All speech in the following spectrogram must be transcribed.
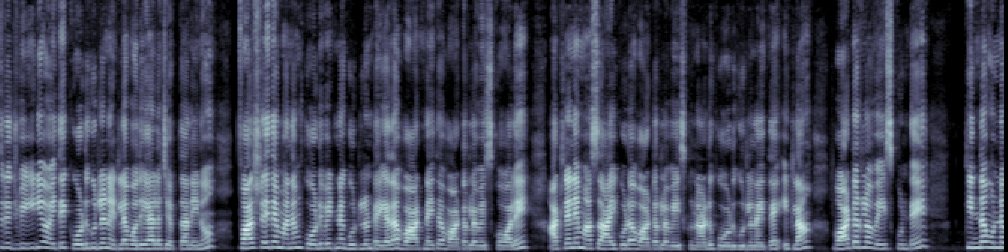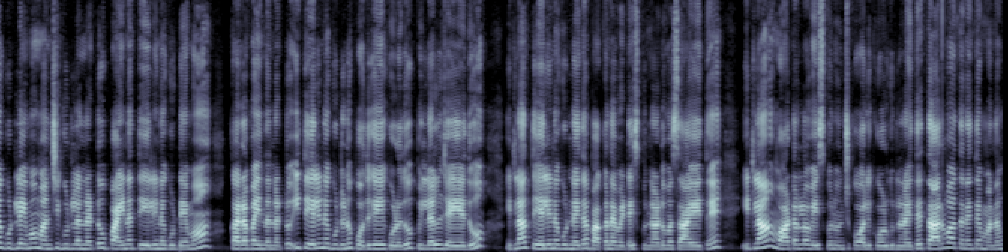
ఫ్రెండ్స్ ఈరోజు వీడియో అయితే కోడిగుడ్లను ఎట్లా వదిలేయాలో చెప్తాను నేను. ఫస్ట్ అయితే మనం కోడి పెట్టిన గుడ్లు ఉంటాయి కదా వాటిని అయితే వాటర్లో వేసుకోవాలి. అట్లనే మా సాయి కూడా వాటర్లో వేసుకున్నాడు కోడిగుడ్లను అయితే ఇట్లా వాటర్లో వేసుకుంటే కింద ఉన్న గుడ్లేమో మంచి గుడ్లు అన్నట్టు పైన తేలిన గుడ్డేమో ఖరాబ్ అయిందన్నట్టు. ఈ తేలిన గుడ్డును పొదిగేయకూడదు పిల్లలు చేయదు. ఇట్లా తేలిన గుడ్డును అయితే పక్కన పెట్టేసుకున్నాడు మా సాయి అయితే. ఇట్లా వాటర్లో వేసుకొని ఉంచుకోవాలి కోడిగుడ్లను అయితే తర్వాతనైతే మనం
